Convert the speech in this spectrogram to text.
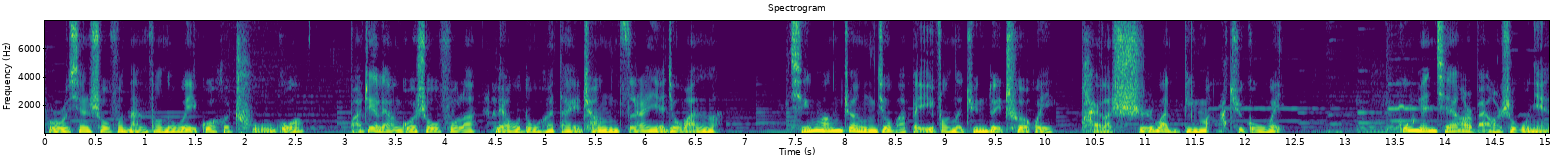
不如先收复南方的魏国和楚国，把这两国收服了，辽东和代城自然也就完了。”秦王政就把北方的军队撤回，派了十万兵马去攻魏。公元前二百二十五年，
